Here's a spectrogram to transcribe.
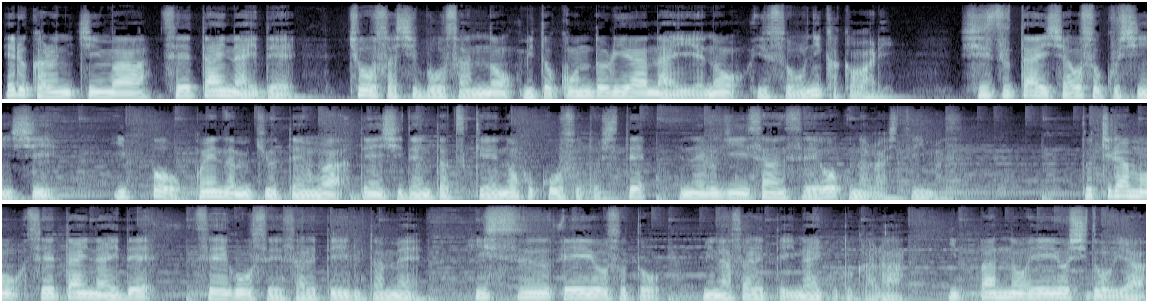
L カルニチンは生体内で調査脂肪酸のミトコンドリア内への輸送に関わり、脂質代謝を促進し、一方、コエンザミ Q10 は電子伝達系の歩行素としてエネルギー産生を促しています。どちらも生体内で整合性されているため、必須栄養素とみなされていないことから一般の栄養指導や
